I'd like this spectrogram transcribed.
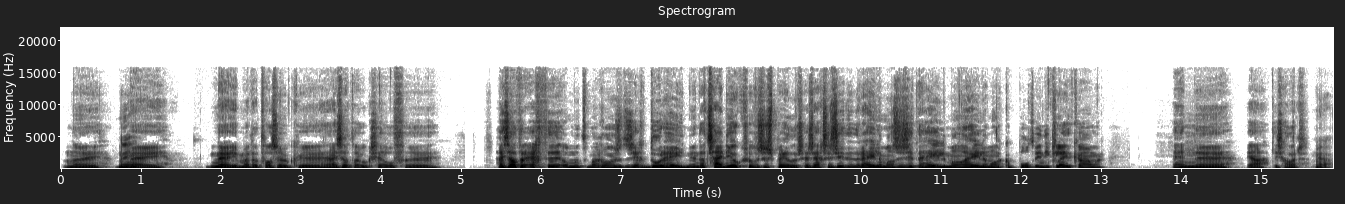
Nee, nee, nee, nee maar dat was ook, uh, hij zat er ook zelf, uh, hij zat er echt, uh, om het maar gewoon zo te zeggen, doorheen. En dat zei hij ook over zijn spelers. Hij zegt, ze zitten er helemaal, ze zitten helemaal, helemaal kapot in die kleedkamer. En ja, het is hard. Ja.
